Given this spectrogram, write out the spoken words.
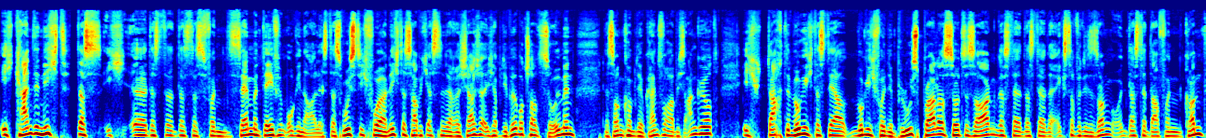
ich kannte nicht, dass ich, äh, dass, dass, das von Sam und Dave im Original ist. Das wusste ich vorher nicht. Das habe ich erst in der Recherche. Ich habe die Billboard Charts Soulman, der Song kommt dir bekannt vor, habe ich es angehört. Ich dachte wirklich, dass der wirklich von den Blues Brothers sozusagen, dass der, dass der, der extra für diesen Song und dass der davon kommt.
